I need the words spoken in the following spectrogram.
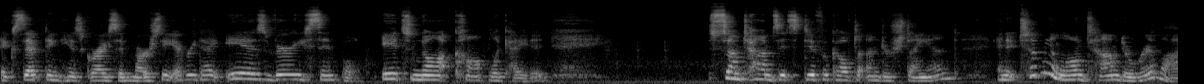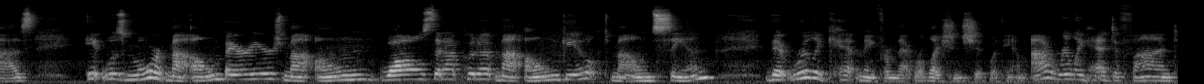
accepting His grace and mercy every day is very simple. It's not complicated. Sometimes it's difficult to understand, and it took me a long time to realize it was more of my own barriers, my own walls that I put up, my own guilt, my own sin that really kept me from that relationship with Him. I really had to find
